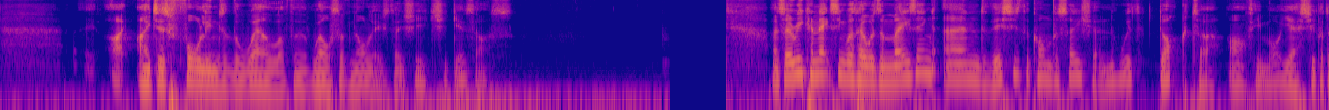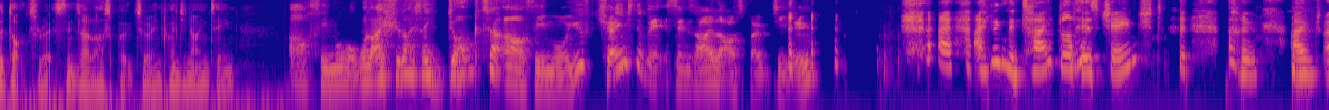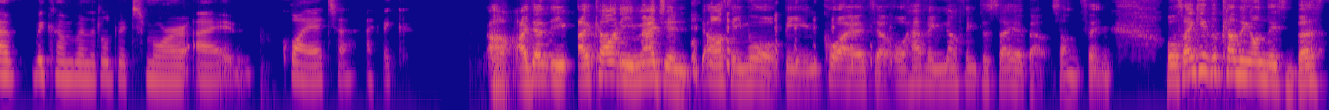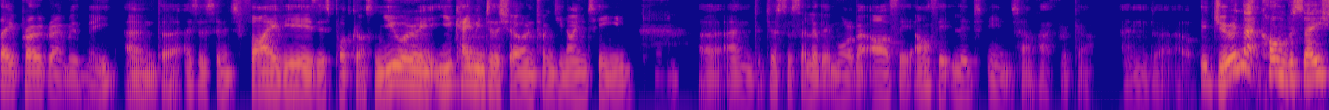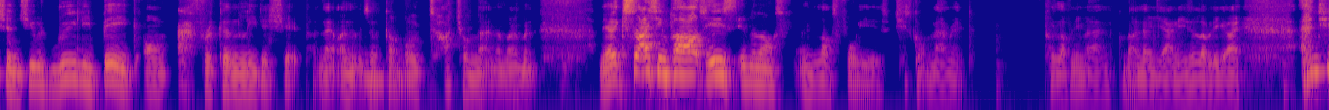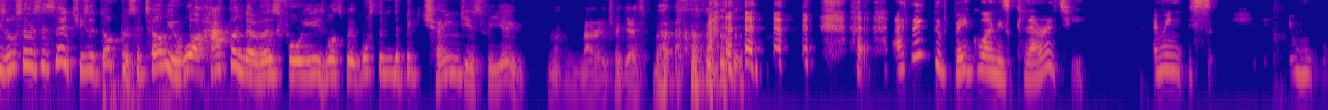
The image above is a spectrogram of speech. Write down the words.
I, I just fall into the well of the wealth of knowledge that she, she gives us. And so reconnecting with her was amazing, and this is the conversation with Dr. Arthi Moore. Yes, she got a doctorate since I last spoke to her in 2019. Arthi Moore. Well, I should I say Dr. Arthi Moore? You've changed a bit since I last spoke to you. I, I, think the title has changed. I've I've become a little bit more um, quieter. I think. Oh, I don't. I can't imagine Arthi Moore being quieter or having nothing to say about something. Well, thank you for coming on this birthday program with me. And uh, as I said, it's five years this podcast, and you were you came into the show in 2019. Uh, and just to say a little bit more about Arthi, Arthi lives in South Africa. And uh, during that conversation, she was really big on African leadership. Now, and it was a kind of, we'll touch on that in a moment. The exciting part is in the last in the last four years, she's got married to a lovely man. I know Jan, he's a lovely guy, and she's also, as I said, she's a doctor. So tell me what happened over those four years. What's what's the, the big changes for you? Marriage, I guess, but I think the big one is clarity. I mean,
